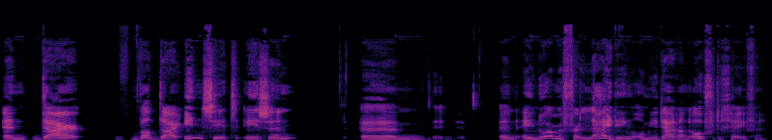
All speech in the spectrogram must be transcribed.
en daar, wat daarin zit, is een, um, een enorme verleiding om je daaraan over te geven.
